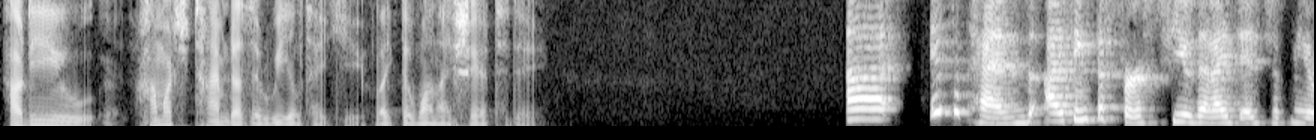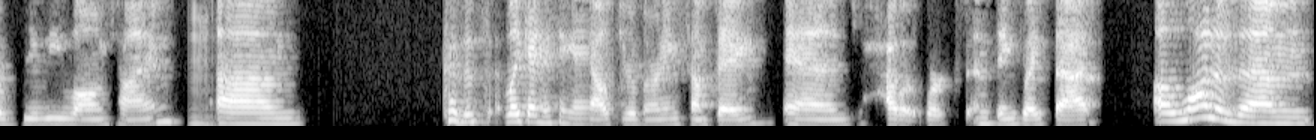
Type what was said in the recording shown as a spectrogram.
how do you how much time does a reel take you? Like the one I shared today. Uh, it depends. I think the first few that I did took me a really long time. Mm. Um, because it's like anything else, you're learning something and how it works and things like that. A lot of them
